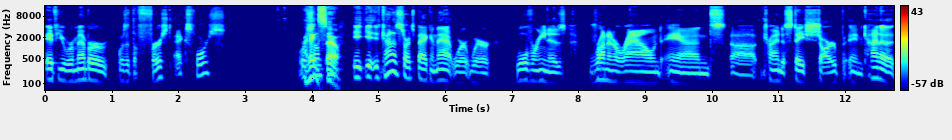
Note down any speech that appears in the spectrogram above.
If you remember, was it the first X Force? I think so. It it, it kind of starts back in that where where Wolverine is running around and uh, trying to stay sharp and kind of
